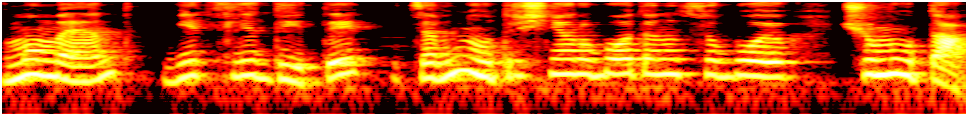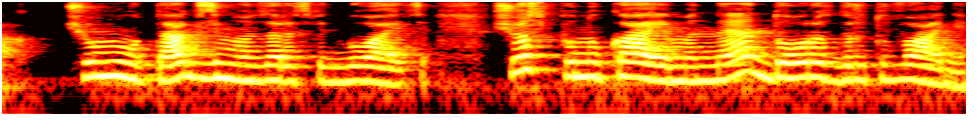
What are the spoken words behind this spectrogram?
в момент відслідити. Це внутрішня робота над собою. Чому так? Чому так зі мною зараз відбувається? Що спонукає мене до роздратування?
